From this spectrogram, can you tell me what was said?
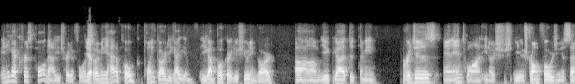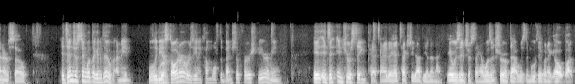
and you got Chris Paul now. You traded for. Yep. So I mean, you had a po- point guard. You got you, you got Booker at your shooting guard. Um, you got the. I mean, Bridges and Antoine. You know, sh- strong forwards in your center. So it's interesting what they're going to do. I mean, will he be a starter or is he going to come off the bench the first year? I mean. It, it's an interesting pick. And I think I texted you that the other night. It was interesting. I wasn't sure if that was the move they're going to go, but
